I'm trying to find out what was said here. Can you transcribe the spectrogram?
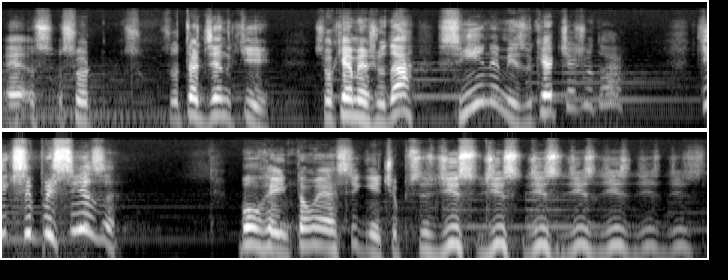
é, o senhor está dizendo que o senhor quer me ajudar? Sim, Neemias, eu quero te ajudar. O que, que você precisa? Bom, rei, então é o seguinte: eu preciso disso, disso, disso, disso, disso, disso, disso.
